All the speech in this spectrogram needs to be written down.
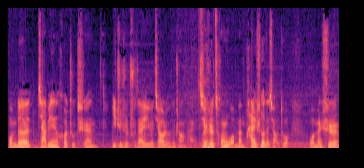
我们的嘉宾和主持人一直是处在一个交流的状态。其实从我们拍摄的角度。我们是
